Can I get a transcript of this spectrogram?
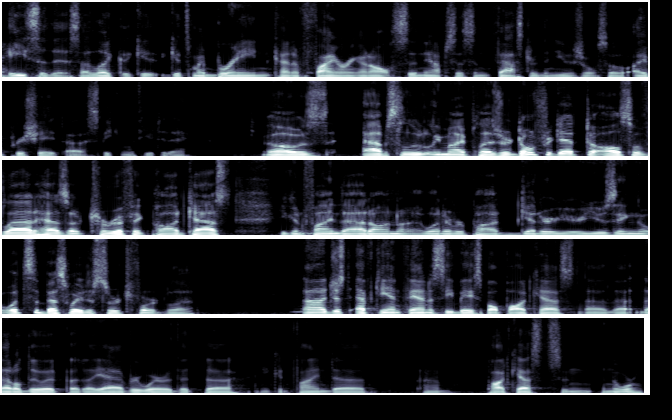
pace of this. I like it, it gets my brain kind of firing on all synapses and faster than usual. So I appreciate uh, speaking with you today. Oh, it was absolutely my pleasure. Don't forget to also, Vlad has a terrific podcast. You can find that on uh, whatever pod getter you're using. What's the best way to search for it, Vlad? Uh, just FTN Fantasy Baseball Podcast. Uh, that that'll do it. But uh, yeah, everywhere that uh, you can find uh, um, podcasts in, in the world.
